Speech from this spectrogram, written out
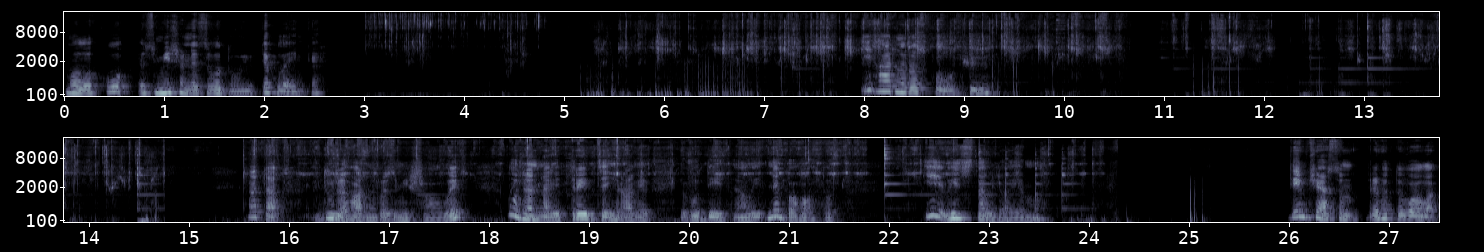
молоко змішане з водою, тепленьке. І гарно розколочую. Отак, дуже гарно розмішали. Можна навіть 30 грамів води налити, небагато. І відставляємо. Тим часом приготувала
